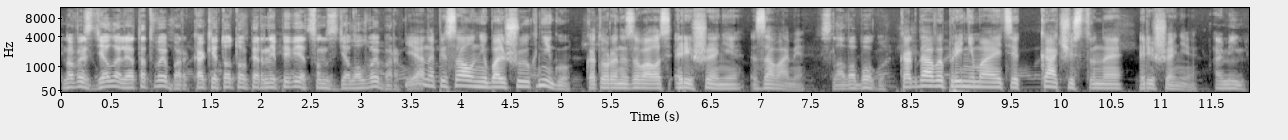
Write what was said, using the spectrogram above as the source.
Но вы сделали этот выбор. Как и тот оперный певец, он сделал выбор. Я написал небольшую книгу, которая называлась «Решение за вами». Слава Богу. Когда вы принимаете качественное решение, Аминь.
